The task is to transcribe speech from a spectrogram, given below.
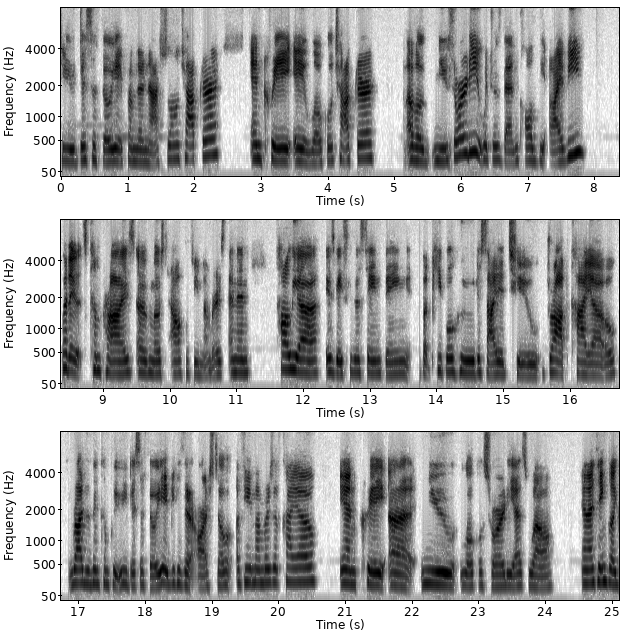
to disaffiliate from their national chapter and create a local chapter of a new sorority, which was then called the Ivy, but it's comprised of most Alpha Phi members. And then Talia is basically the same thing, but people who decided to drop Chi O rather than completely disaffiliate because there are still a few members of Chi O and create a new local sorority as well. And I think like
